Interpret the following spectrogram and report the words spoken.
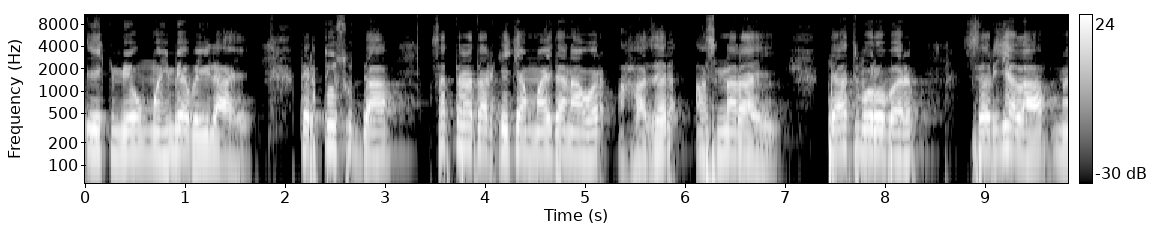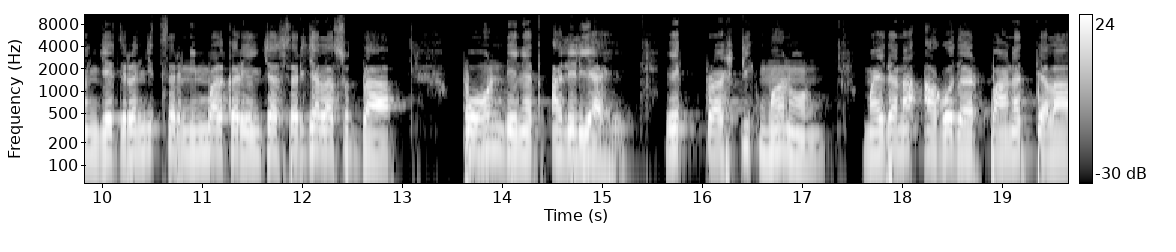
एकमेव महिम्या बैल आहे. तर तो सुद्धा सतरा तारखेच्या मैदानावर हजर असणार आहे. त्याचबरोबर सर्जाला म्हणजेच रणजित सर निंबाळकर यांच्या सर्जालासुद्धा पोहण देण्यात आलेली आहे. एक प्लास्टिक म्हणून मैदाना अगोदर पाण्यात त्याला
